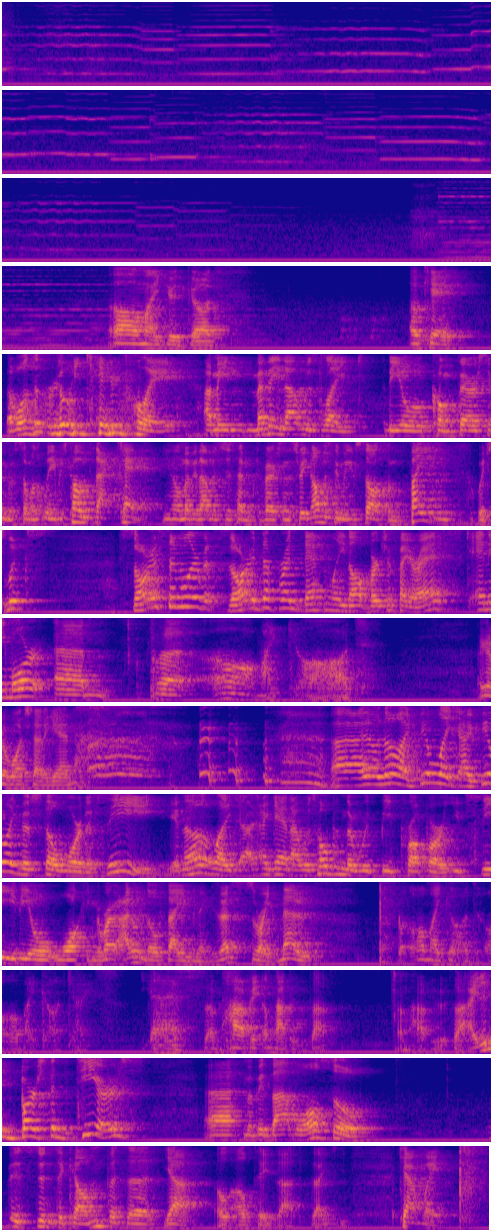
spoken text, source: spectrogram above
Oh my good god. Okay, that wasn't really gameplay. I mean, maybe that was like the old conversing with someone when he was talking to that kid. You know, maybe that was just him conversing on the street. And obviously, we saw some fighting, which looks sort of similar but sort of different. Definitely not Virtua Fighter esque anymore. Um, but oh my god, I gotta watch that again. I I don't know. I feel like I feel like there's still more to see. You know, like I- again, I was hoping there would be proper. You'd see Neo walking around. I don't know if that even exists right now. But oh my god, oh my god, guys, yes, I'm happy. I'm happy with that. I'm happy with that. I didn't burst into tears. Uh, maybe that will also is soon to come. But uh, yeah, I'll, I'll take that. Thank you. Can't wait.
